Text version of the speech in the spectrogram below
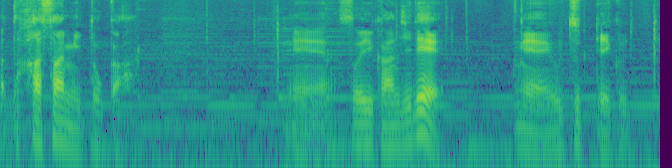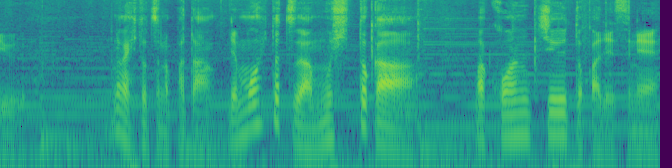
あとハサミとか、えー、そういう感じで、えー、移っていくっていうのが一つのパターン。でもう一つは虫とか、まあ、昆虫とかですね。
